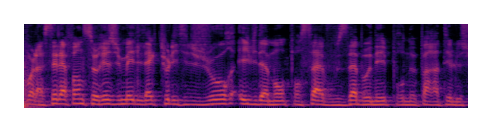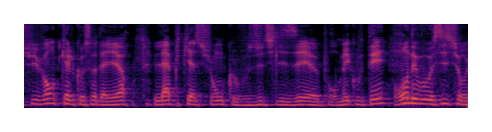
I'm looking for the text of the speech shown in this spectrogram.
Voilà, c'est la fin de ce résumé de l'actualité du jour. Évidemment, pensez à vous abonner pour ne pas rater le suivant, quelle que soit d'ailleurs l'application que vous utilisez pour m'écouter. Rendez-vous aussi sur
